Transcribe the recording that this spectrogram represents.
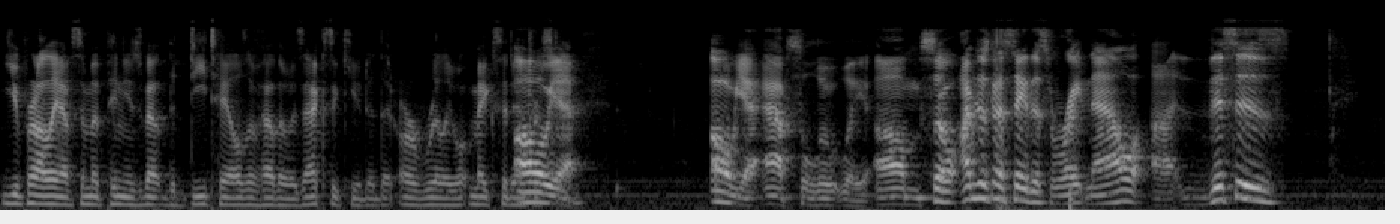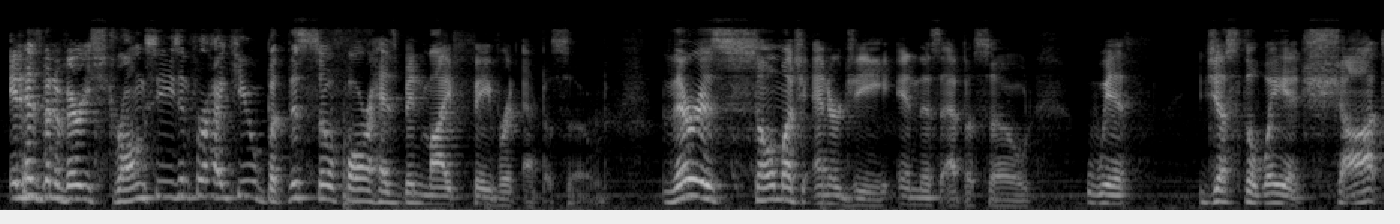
you probably have some opinions about the details of how that was executed that are really what makes it. Interesting. Oh yeah. Oh yeah, absolutely. Um, so I'm just gonna say this right now. Uh, this is. It has been a very strong season for Haikyuu, but this so far has been my favorite episode. There is so much energy in this episode with just the way it's shot,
